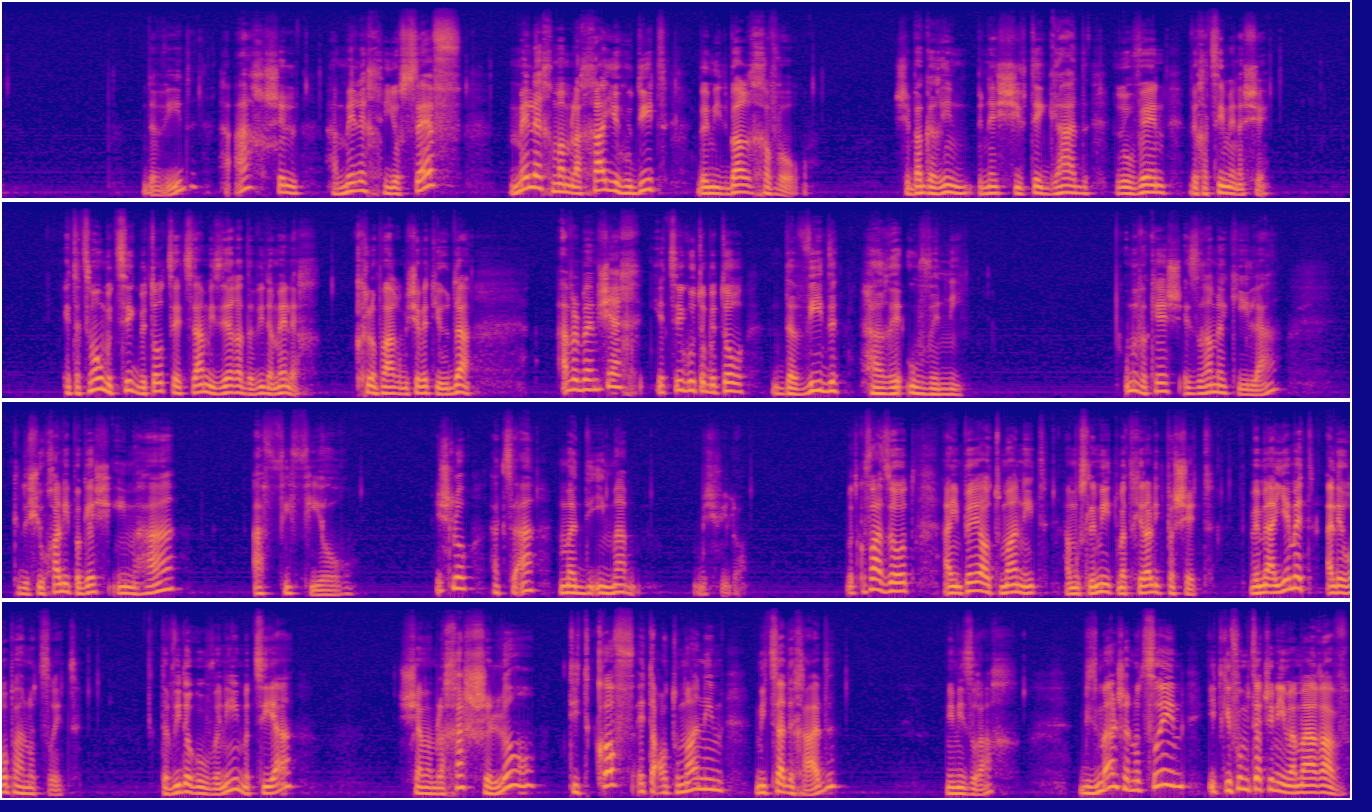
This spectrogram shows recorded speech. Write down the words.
דוד, האח של המלך יוסף, מלך ממלכה יהודית במדבר חבור, שבה גרים בני שבטי גד, ראובן וחצי מנשה. את עצמו הוא מציג בתור צאצא מזרע דוד המלך, כלומר משבט יהודה, אבל בהמשך יציגו אותו בתור דוד הראובני. הוא מבקש עזרה מהקהילה כדי שיוכל להיפגש עם האפיפיור. יש לו הצעה מדהימה בשבילו. בתקופה הזאת האימפריה העות'מאנית המוסלמית מתחילה להתפשט ומאיימת על אירופה הנוצרית. דוד הראובני מציע שהממלכה שלו תתקוף את העות'מאנים מצד אחד, ממזרח, בזמן שהנוצרים יתקפו מצד שני, מהמערב.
